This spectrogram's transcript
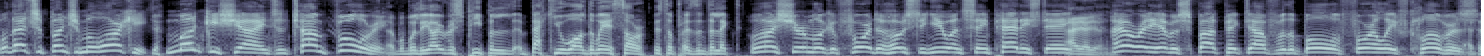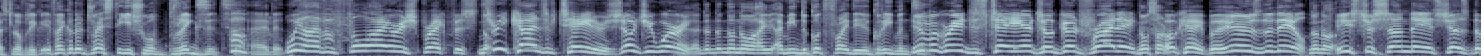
Well, that's a bunch of malarkey, monkey shines, and tomfoolery. Uh, will the Irish people back you all the way, sir, Mr. President-elect? Well, I sure am looking forward to hosting you on St. Patty's Day. Aye, aye, aye. I already have a spot picked out for the bowl of four-leaf clovers. Uh, That's lovely. If I could address the issue of Brexit. Oh, uh, the- we'll have a full Irish breakfast. Three kinds of taters. Don't you worry. uh, no, no, no, no, I, I mean the Good Friday Agreement. You've agreed to stay here till Good Friday? No, sir. Okay, but here's the deal. No, no. Easter Sunday, it's just the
